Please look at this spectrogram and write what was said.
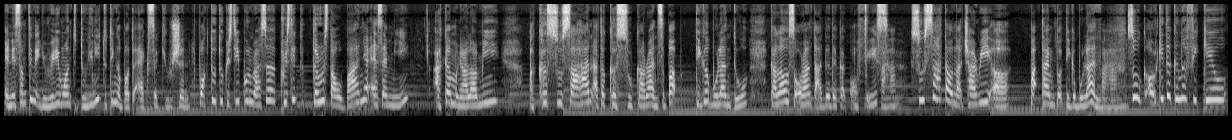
and it's something that you really want to do, you need to think about the execution. Waktu tu Christy pun rasa, Christy terus tahu banyak SME akan mengalami uh, kesusahan atau kesukaran sebab tiga bulan tu kalau seorang tak ada dekat office Faham. susah tau nak cari uh, part time untuk 3 bulan. Faham. So kita kena fikir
